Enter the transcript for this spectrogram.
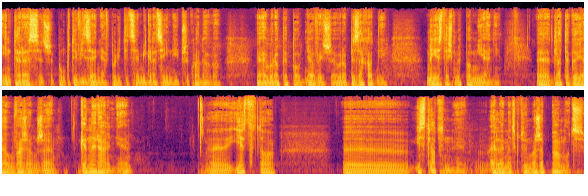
interesy czy punkty widzenia w polityce migracyjnej, przykładowo Europy Południowej czy Europy Zachodniej, my jesteśmy pomijani. E, dlatego ja uważam, że generalnie e, jest to e, istotny element, który może pomóc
